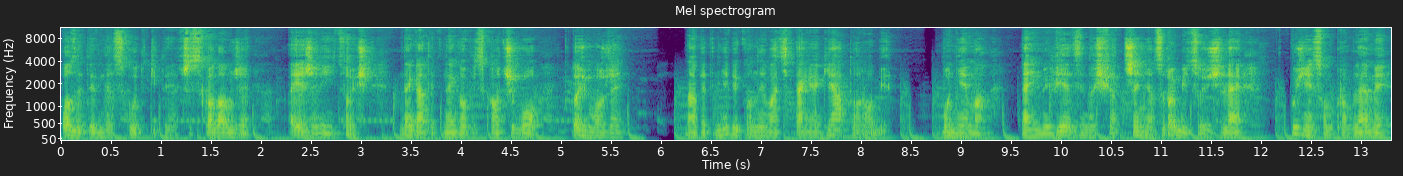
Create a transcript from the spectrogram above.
pozytywne skutki, to jest wszystko dobrze, a jeżeli coś negatywnego wyskoczy, bo ktoś może nawet nie wykonywać tak, jak ja to robię, bo nie ma, dajmy wiedzy, doświadczenia, zrobi coś źle, później są problemy,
